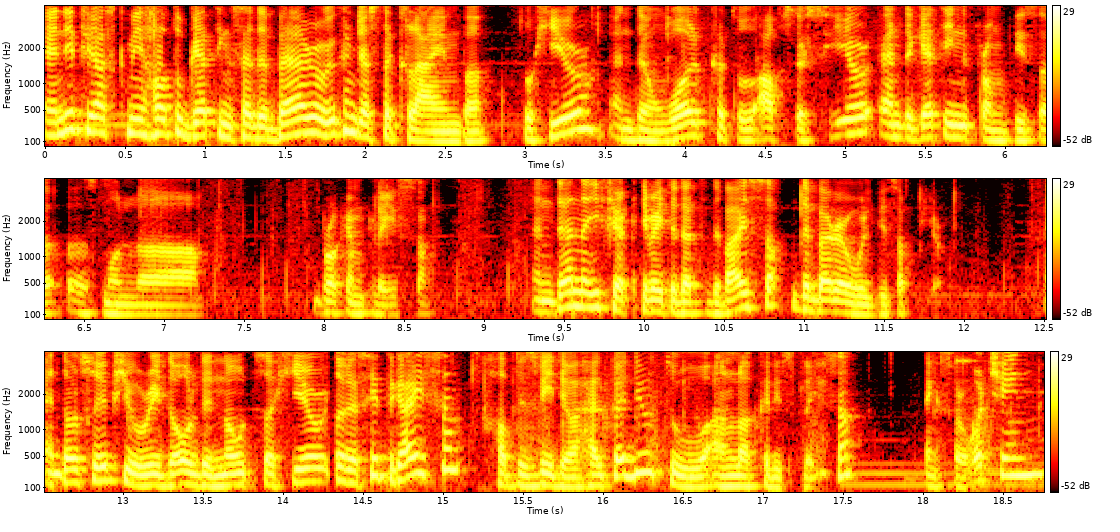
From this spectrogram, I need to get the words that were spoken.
And if you ask me how to get inside the barrel, you can just climb to here and then walk to upstairs here and get in from this uh, small uh, broken place. And then if you activate that device, the barrel will disappear. And also if you read all the notes here. So that's it guys, hope this video helped you to unlock this place. Thanks for watching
